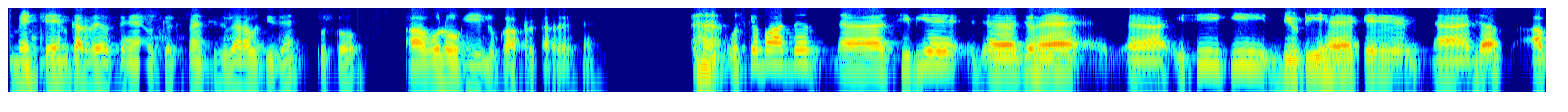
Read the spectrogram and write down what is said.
مینٹین کر رہے ہوتے ہیں، اس کے ایکسپینسز وغیرہ وہ چیزیں، اس کو وہ لوگ ہی لک آفٹر کر رہے ہوتے ہیں۔ اس کے بعد سی بی اے جو ہے اسی کی ڈیوٹی ہے کہ جب اب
